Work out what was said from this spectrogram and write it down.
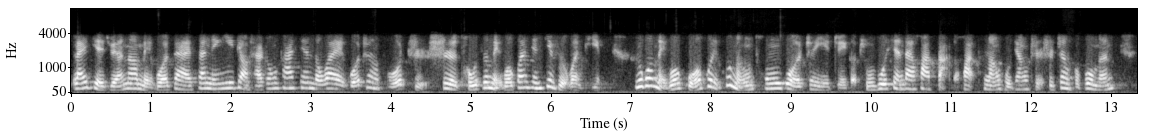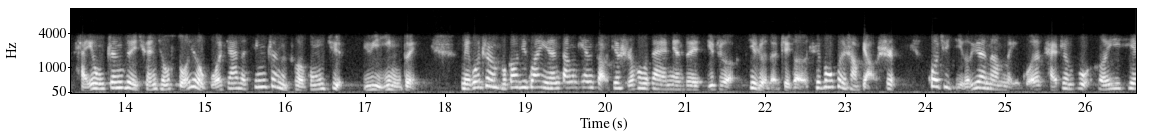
来解决呢？美国在三零一调查中发现的外国政府只是投资美国关键技术的问题。如果美国国会不能通过这一这个评估现代化法的话，特朗普将指示政府部门采用针对全球所有国家的新政策工具予以应对。美国政府高级官员当天早些时候在面对记者记者的这个吹风会上表示。过去几个月呢，美国的财政部和一些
